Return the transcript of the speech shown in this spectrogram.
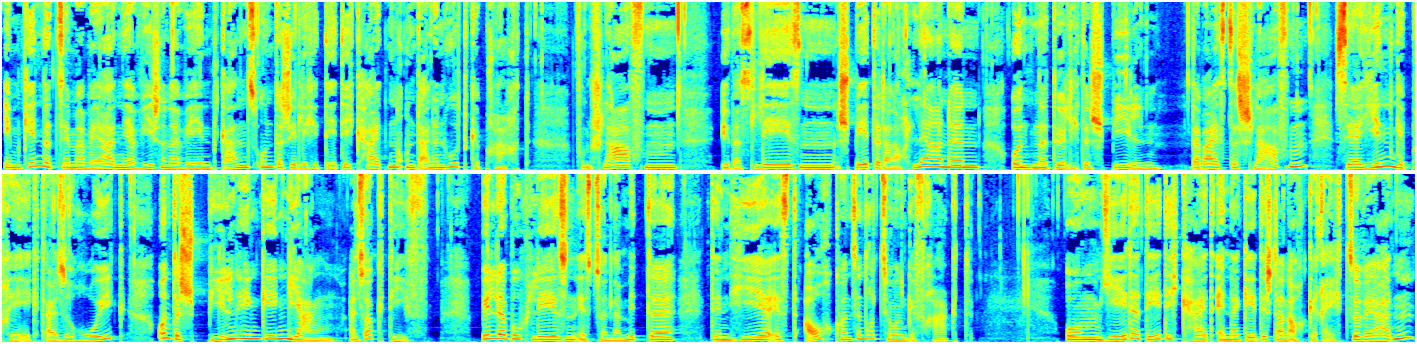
Im Kinderzimmer werden ja, wie schon erwähnt, ganz unterschiedliche Tätigkeiten unter einen Hut gebracht. Vom Schlafen, übers Lesen, später dann auch Lernen und natürlich das Spielen. Dabei ist das Schlafen sehr Yin geprägt, also ruhig, und das Spielen hingegen Yang, also aktiv. Bilderbuch lesen ist so in der Mitte, denn hier ist auch Konzentration gefragt. Um jeder Tätigkeit energetisch dann auch gerecht zu werden,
